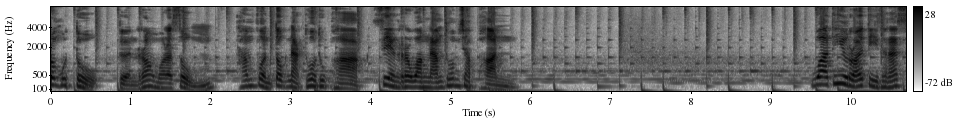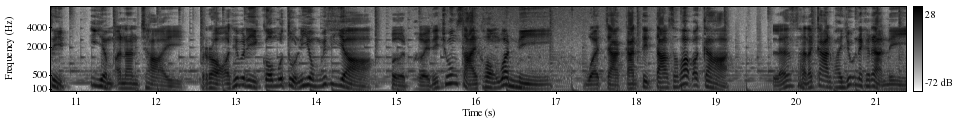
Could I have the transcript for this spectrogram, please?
รมอุตุเตือนร่องมรสุมทำฝนตกหนักทั่วทุกภาค เสี่ยงระวังน้ำท่วมฉับพลัน ว่าที่ร้อยตรีธนสิทธิ์ เอี่ยมอนันชัย รองอธิบดีกรมอุตุนิยมวิทยา เปิดเผยในช่วงสายของวันนี้ ว่าจากการติดตามสภาพอากาศ และสถานการณ์พายุในขณะนี้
